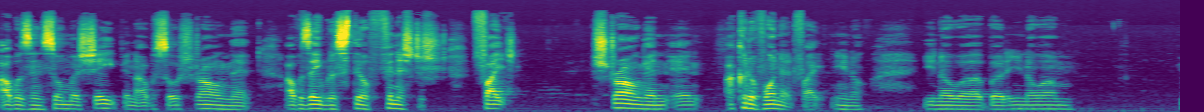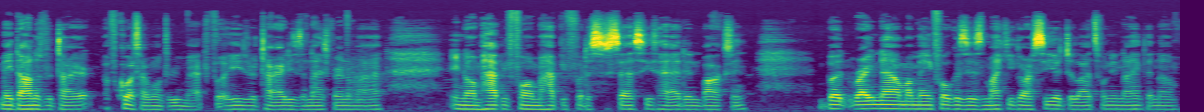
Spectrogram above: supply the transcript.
I was in so much shape and I was so strong that I was able to still finish the fight strong and and I could have won that fight, you know. You know, uh, but you know, um Maidana's retired. Of course I want the rematch, but he's retired. He's a nice friend of mine. You know, I'm happy for him. I'm happy for the success he's had in boxing. But right now my main focus is Mikey Garcia, July 29th, and um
